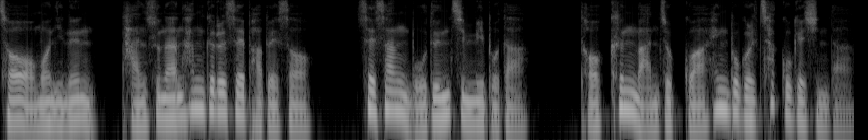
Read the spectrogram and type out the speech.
저 어머니는 단순한 한 그릇의 밥에서 세상 모든 진미보다 더 큰 만족과 행복을 찾고 계신다.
